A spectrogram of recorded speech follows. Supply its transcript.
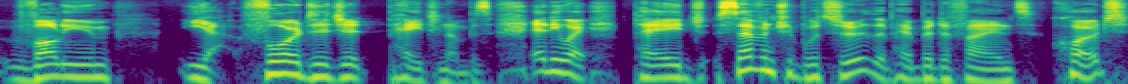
volume yeah, four digit page numbers. Anyway, page 7222, the paper defines, quote,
